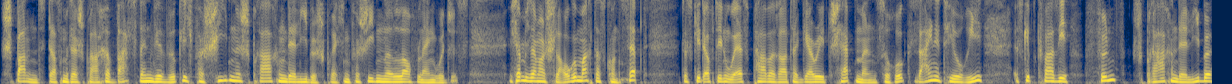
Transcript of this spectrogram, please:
Spannend, das mit der Sprache. Was, wenn wir wirklich verschiedene Sprachen der Liebe sprechen, verschiedene Love Languages? Ich habe mich da mal schlau gemacht. Das Konzept das geht auf den US-Paarberater Gary Chapman zurück. Seine Theorie, es gibt quasi fünf Sprachen der Liebe,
